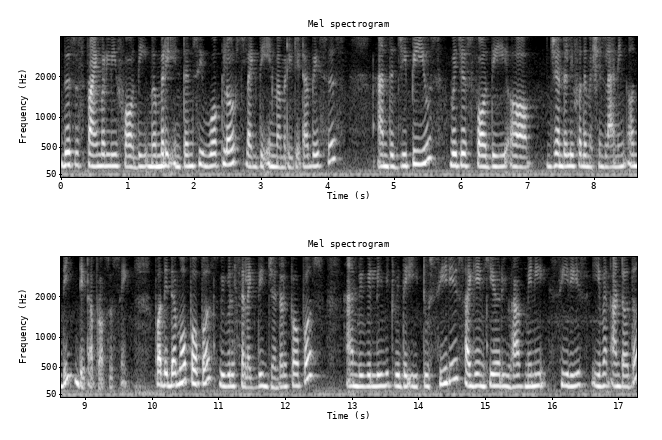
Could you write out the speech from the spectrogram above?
This is primarily for the memory intensive workloads like the in-memory databases and the GPUs which is for the uh, generally for the machine learning on the data processing. For the demo purpose we will select the general purpose and we will leave it with the E2 series. Again here you have many series even under the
